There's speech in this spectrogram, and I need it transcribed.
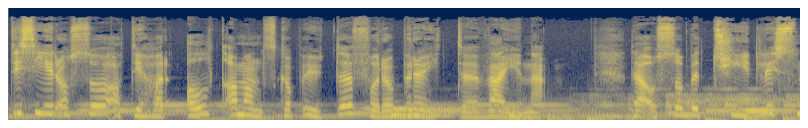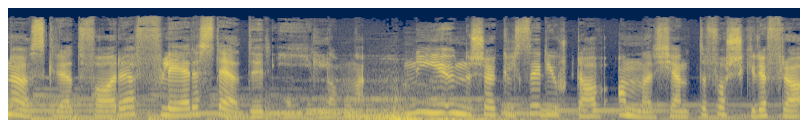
De sier også at de har alt av mannskap ute for å brøyte veiene. Det er også betydelig snøskredfare flere steder i landet. Nye undersøkelser gjort av anerkjente forskere fra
